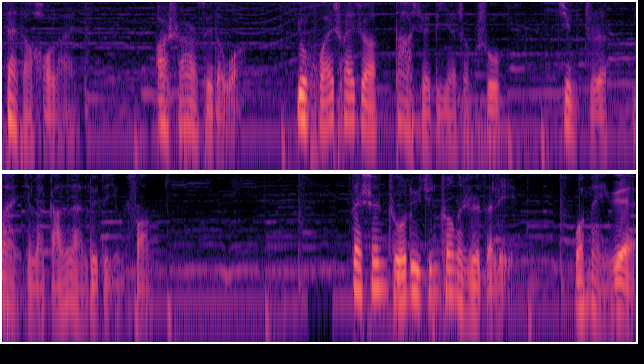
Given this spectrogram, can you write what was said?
再到后来，二十二岁的我，又怀揣着大学毕业证书。径直迈进了橄榄绿的营房，在身着绿军装的日子里，我每月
